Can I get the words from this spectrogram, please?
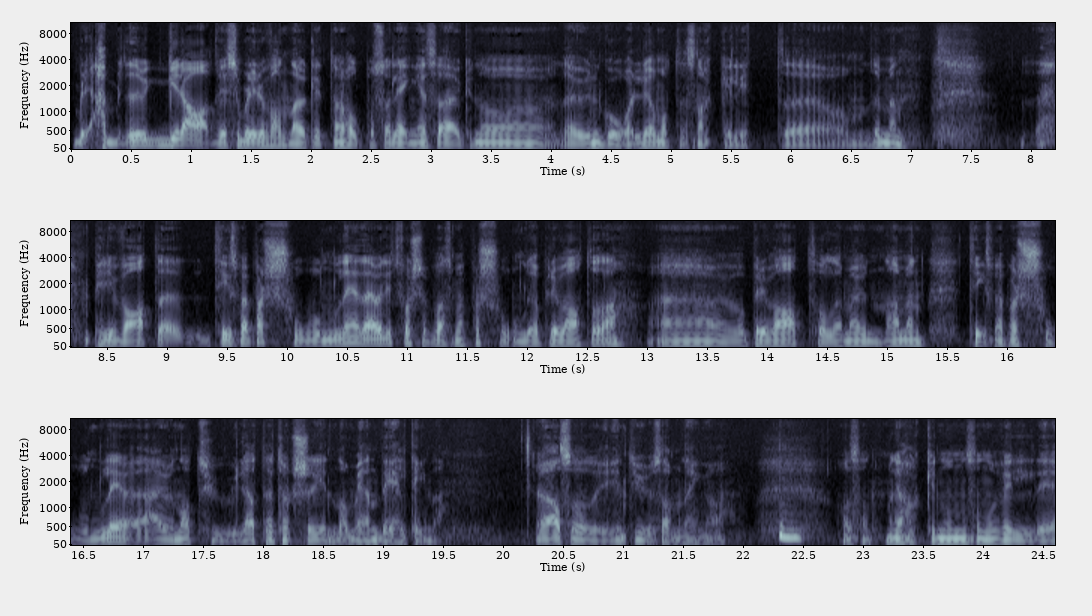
det- Gradvis så blir det vanna ut litt når du har holdt på så lenge, så er det ikke noe Det er uunngåelig å måtte snakke litt uh, om det, men privat eh, Ting som er personlig, det er jo litt forskjell på hva som er personlig og privat da. Eh, og privat holder jeg meg unna, men ting som er personlig, er jo naturlig at jeg toucher innom i en del ting, da. Ja, altså intervjusammenheng og, og sånn. Men jeg har ikke noen sånne veldig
